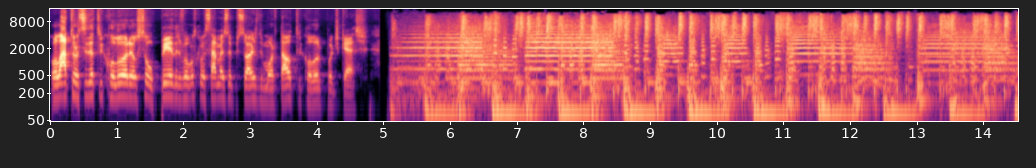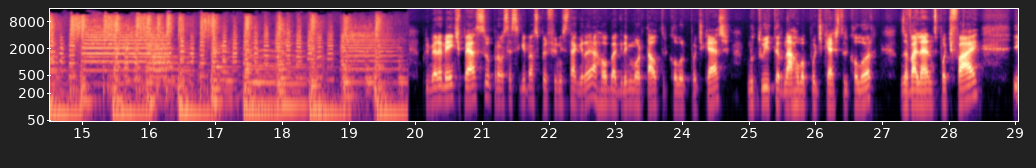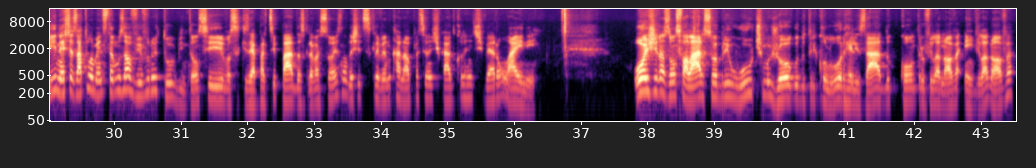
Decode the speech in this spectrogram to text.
Olá, torcida tricolor, eu sou o Pedro e vamos começar mais um episódio do Imortal Tricolor Podcast. Primeiramente, peço para você seguir nosso perfil no Instagram, arroba Grêmio Mortal Tricolor Podcast, no Twitter, na arroba Podcast Tricolor, nos avaliar no Spotify. E neste exato momento estamos ao vivo no YouTube. Então, se você quiser participar das gravações, não deixe de se inscrever no canal para ser notificado quando a gente estiver online. Hoje nós vamos falar sobre o último jogo do Tricolor realizado contra o Vila Nova em Vila Nova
